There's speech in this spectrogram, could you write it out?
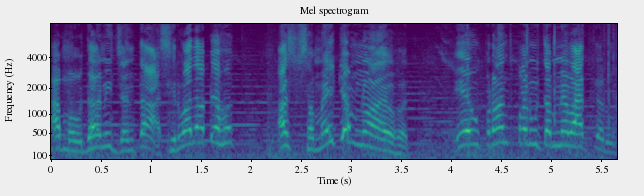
આ મૌદાની જનતા આશીર્વાદ આપ્યા હોત. આ સમય કેમ ન આવ્યો હોત? એ ઉપરાંત પણ હું તમને વાત કરું.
